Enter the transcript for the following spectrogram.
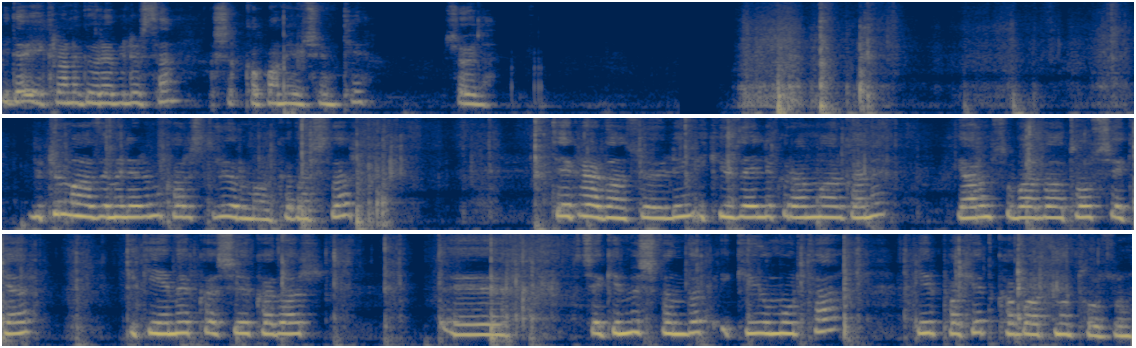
Bir de ekranı görebilirsem. Işık kapanıyor çünkü. Şöyle. Bütün malzemelerimi karıştırıyorum arkadaşlar. Tekrardan söyleyeyim. 250 gram margarin, yarım su bardağı toz şeker, 2 yemek kaşığı kadar e, çekilmiş fındık, 2 yumurta, 1 paket kabartma tozu.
